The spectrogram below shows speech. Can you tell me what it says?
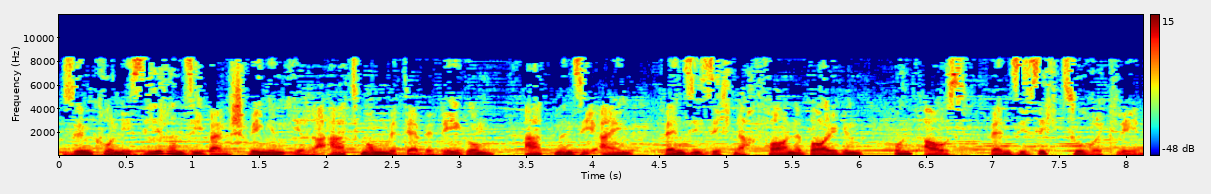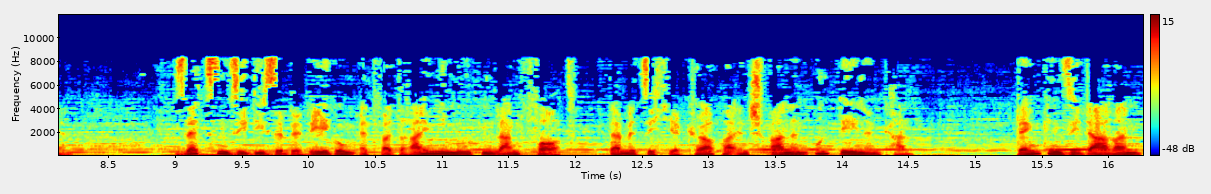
Synchronisieren Sie beim Schwingen Ihre Atmung mit der Bewegung, atmen Sie ein, wenn Sie sich nach vorne beugen, und aus, wenn Sie sich zurücklehnen. Setzen Sie diese Bewegung etwa drei Minuten lang fort, damit sich Ihr Körper entspannen und dehnen kann. Denken Sie daran,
